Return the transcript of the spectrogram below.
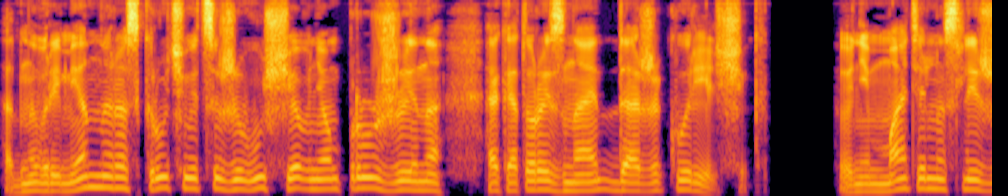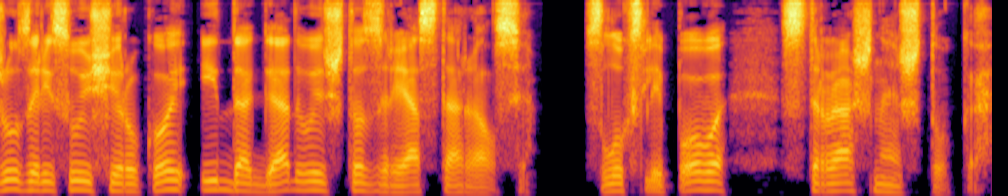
Одновременно раскручивается живущая в нем пружина, о которой знает даже курильщик. Внимательно слежу за рисующей рукой и догадываюсь, что зря старался. Слух слепого — страшная штука.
